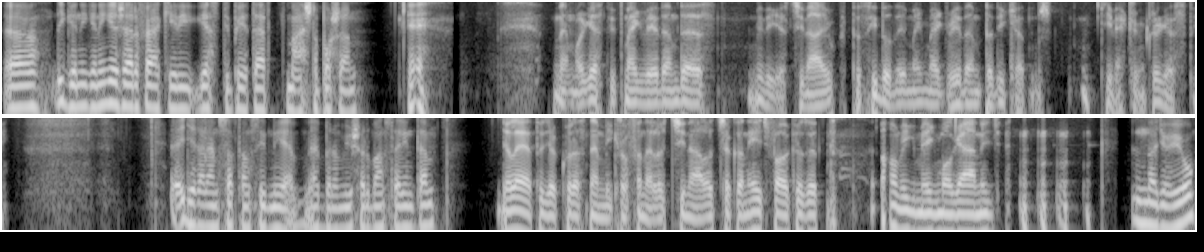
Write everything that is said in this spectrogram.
Uh, igen, igen, igen, és erre felkéri Geszti Pétert másnaposan. Nem, a Gesztit megvédem, de ezt mindig ezt csináljuk. Te szidod, én meg megvédem, pedig hát most ki nekünk a Geszti. Egyáltalán nem szoktam szidni ebben a műsorban szerintem. Ja, lehet, hogy akkor azt nem mikrofon előtt csinálod, csak a négy fal között, amíg még magán így. Nagyon jó.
